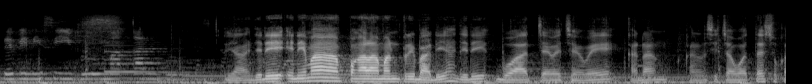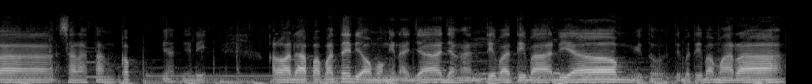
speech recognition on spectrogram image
Definisi belum makan belum dikasih Ya, jadi ini mah pengalaman pribadi ya. Jadi buat cewek-cewek kadang kalau si cowok teh suka salah tangkep ya. Jadi kalau ada apa-apa teh diomongin aja, jangan tiba-tiba diem gitu. Tiba-tiba marah,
